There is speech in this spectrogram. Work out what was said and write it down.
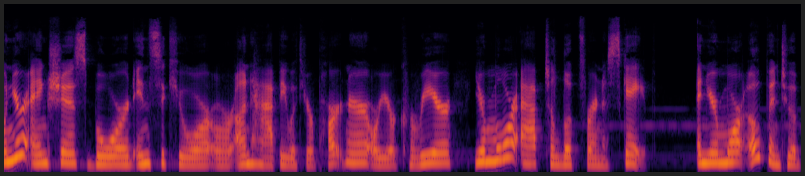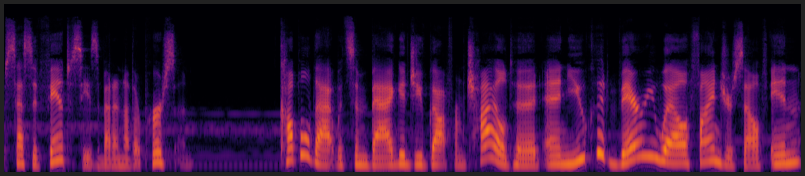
When you're anxious, bored, insecure, or unhappy with your partner or your career, you're more apt to look for an escape, and you're more open to obsessive fantasies about another person. Couple that with some baggage you've got from childhood, and you could very well find yourself in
